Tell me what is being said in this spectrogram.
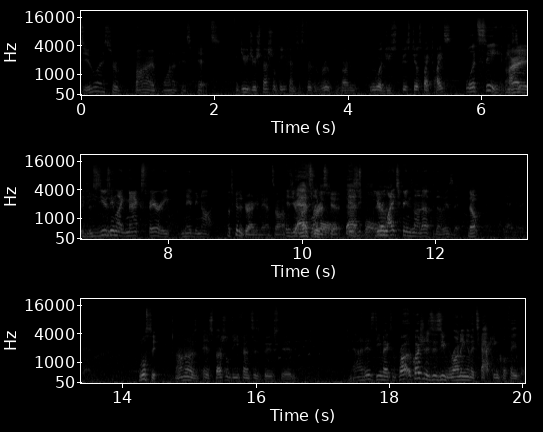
do I survive one of his hits? Dude, your special defense is through the roof. You've already. What? You sp- steal spike twice? Well, let's see. If he's, Alright, if he's using like Max Fairy, maybe not. Let's get a Dragon Dance off. Is your That's light risk it. That's is, bull. Your Yeah. light screen's not up though, is it? Nope. Yeah, you're dead. We'll see. I don't know. His, his special defense is boosted. Now it is D-Max. The question is, is he running and attacking Clefable?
